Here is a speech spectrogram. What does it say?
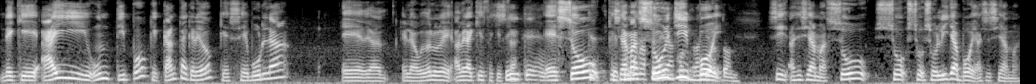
de que hay un tipo que canta, creo, que se burla eh, de la, WWE. A ver, aquí está, aquí está. Que, Soul, que, se llama Soul G Boy. Sí, así se llama. Soul, Soul, Solilla Boy, así se llama.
